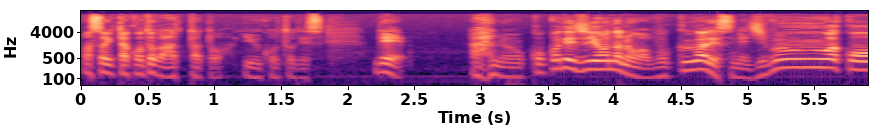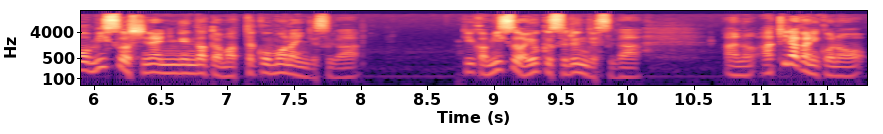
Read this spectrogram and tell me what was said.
まあ、そういったことがあったということです。で、あの、ここで重要なのは僕はですね、自分はこう、ミスをしない人間だとは全く思わないんですが、っていうかミスはよくするんですが、あの、明らかにこの、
